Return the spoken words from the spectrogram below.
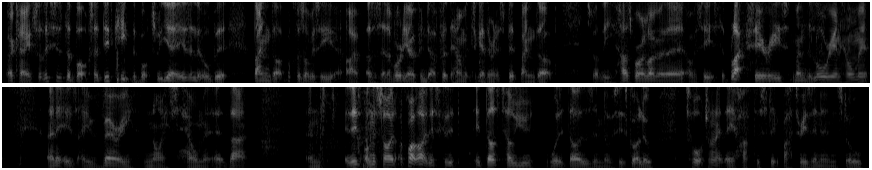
Okay, so this is the box. I did keep the box, but yeah, it is a little bit banged up, because obviously, I've, as I said, I've already opened it, I've put the helmet together, and it's a bit banged up. It's got the Hasbro logo there, obviously it's the Black Series Mandalorian helmet, and it is a very nice helmet at that and it is on this side. I quite like this because it it does tell you what it does, and obviously it's got a little torch on it that you have to stick batteries in and install.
